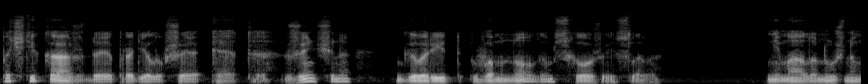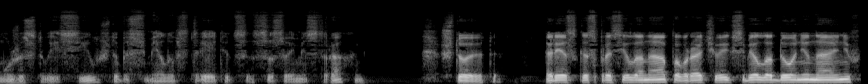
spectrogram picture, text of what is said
почти каждая, проделавшая это женщина, говорит во многом схожие слова. Немало нужно мужества и сил, чтобы смело встретиться со своими страхами. — Что это? — резко спросила она, поворачивая к себе ладони Найнев.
